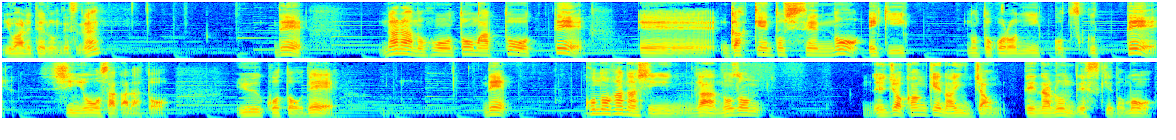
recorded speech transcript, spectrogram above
言われてるんですね。で、奈良の方と、ま通って、えー、学研都市線の駅のところに1個作って新大阪だということででこの話が望えじゃあ関係ないんちゃうんってなるんですけども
